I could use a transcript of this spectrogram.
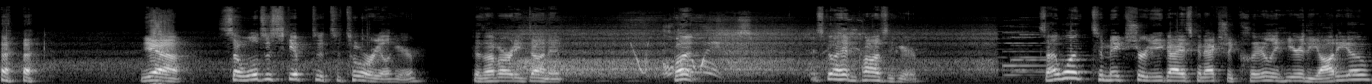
Yeah, so we'll just skip to tutorial here, because I've already done it. But- the. Let's go ahead and pause it here. So I want to make sure you guys can actually clearly hear the audio.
